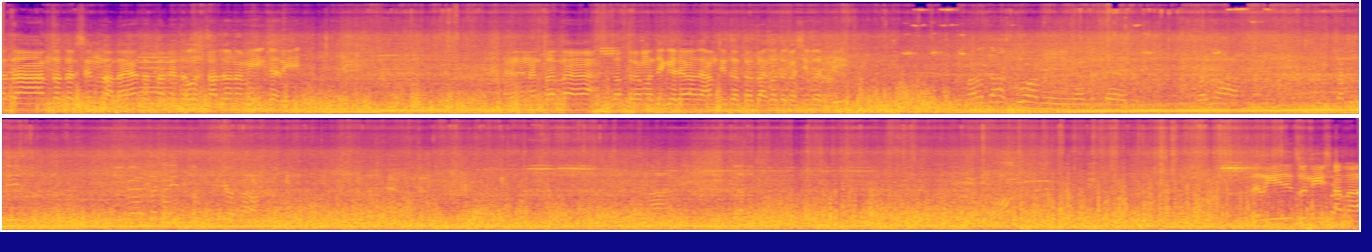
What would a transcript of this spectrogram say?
आता आमचं दर्शन झालं आहे आता तल्याजवळ चाललो ना मी घरी आणि नंतरला जत्रामध्ये गेल्यावर आमची जत्रा दाखवतो कशी भरली? तुम्हाला दाखवू आम्ही नंतर. शक्ती. दिव्यांचा काही शक्ती होता. तरी जुनी शाळा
